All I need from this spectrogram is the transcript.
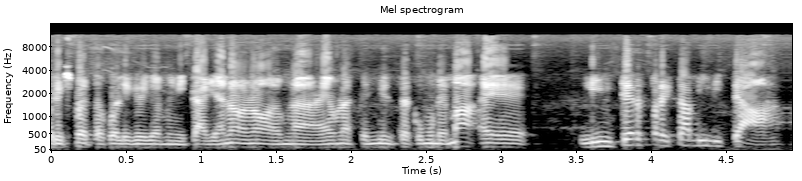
rispetto a quelli che vediamo in Italia. No, no, è una, è una tendenza comune, ma eh, l'interpretabilità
